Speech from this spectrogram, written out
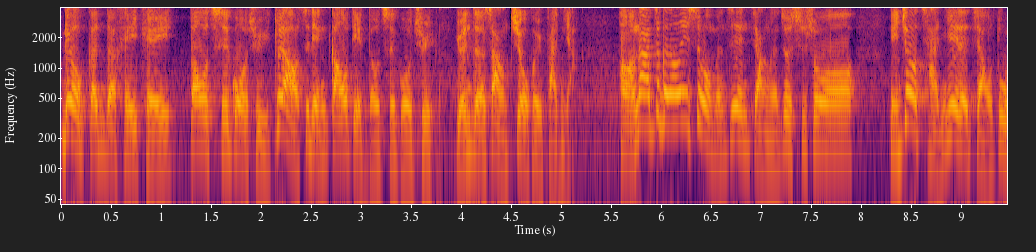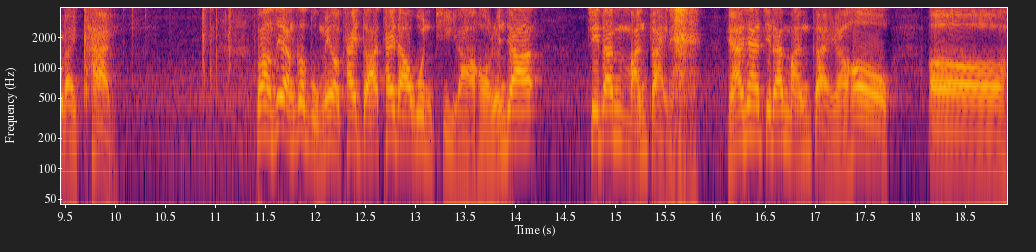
六根的黑 K 都吃过去，最好是连高点都吃过去，原则上就会翻阳。好，那这个东西是我们之前讲的，就是说你就产业的角度来看。我想这两个股没有太大太大问题啦，哈，人家接单满载呢，人家现在接单满载，然后呃，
